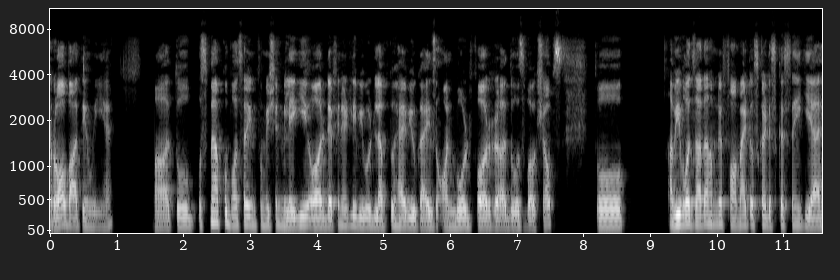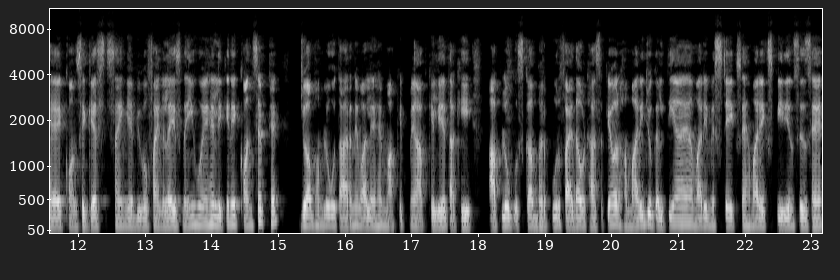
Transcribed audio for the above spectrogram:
रॉ बातें हुई हैं। तो उसमें आपको बहुत सारी इन्फॉर्मेशन मिलेगी और definitely we would love to have you guys on board for those workshops तो अभी बहुत ज़्यादा हमने फॉर्मेट उसका डिस्कस नहीं किया है, कौन से गेस्ट आएँगे, अभी वो फाइनलाइज नहीं हुए हैं, लेकिन एक कॉन्सेप्ट है जो अब हम लोग उतारने वाले हैं मार्केट में आपके लिए ताकि आप लोग उसका भरपूर फ़ायदा उठा सके और हमारी जो गलतियाँ हैं, हमारी मिस्टेक्स हैं, हमारे एक्सपीरियंसेस हैं,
